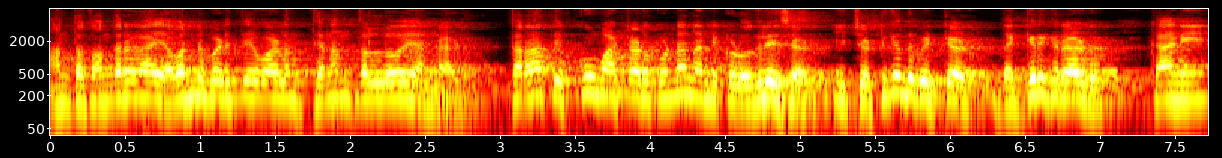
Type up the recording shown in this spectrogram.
అంత తొందరగా ఎవరిని పడితే వాళ్ళని తినంతల్లో అన్నాడు. తర్వాత ఎక్కువ మాట్లాడకుండా నన్ను ఇక్కడ వదిలేశాడు. ఈ చెట్టు కింద పెట్టాడు దగ్గరికి రాడు. కానీ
